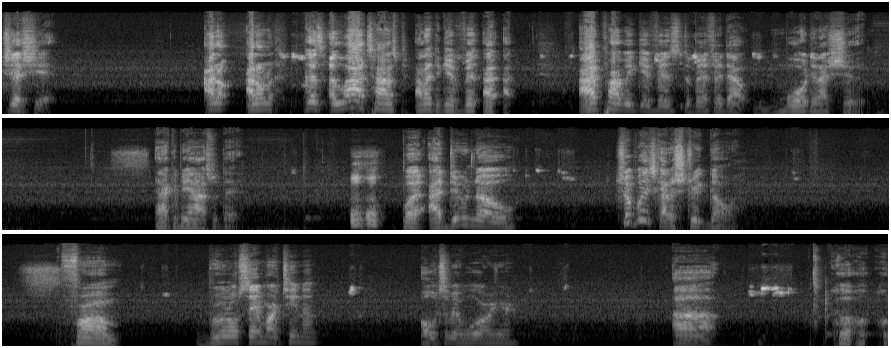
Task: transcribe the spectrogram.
just yet. I don't. I don't know because a lot of times I like to give Vince. I, I, I probably give Vince the benefit of the doubt more than I should, and I can be honest with that. Mhm. But I do know Triple H got a streak going from Bruno Sammartino, Ultimate Warrior. Uh, who who,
